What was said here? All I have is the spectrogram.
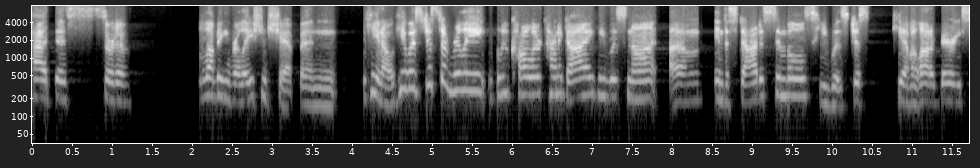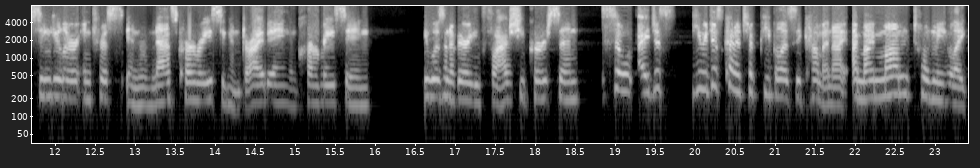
had this sort of loving relationship and you know he was just a really blue collar kind of guy. He was not um, into status symbols. He was just he had a lot of very singular interests in nascar racing and driving and car racing. He wasn't a very flashy person. So i just he just kind of took people as they come and i, I my mom told me like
